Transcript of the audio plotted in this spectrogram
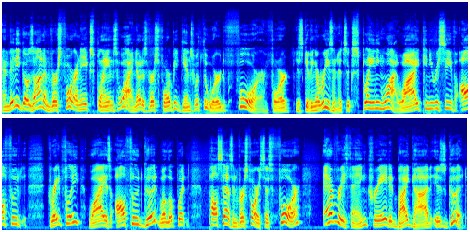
And then he goes on in verse 4 and he explains why. Notice verse 4 begins with the word for. For is giving a reason, it's explaining why. Why can you receive all food gratefully? Why is all food good? Well, look what Paul says in verse 4. He says, For everything created by God is good.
